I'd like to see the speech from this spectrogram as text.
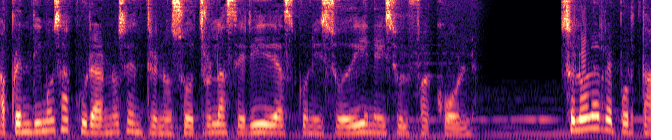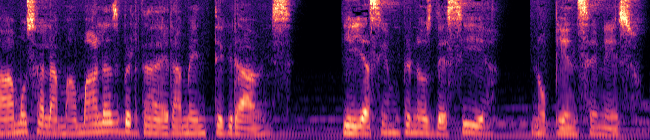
Aprendimos a curarnos entre nosotros las heridas con isodina y sulfacol. Solo le reportábamos a la mamá las verdaderamente graves, y ella siempre nos decía, no piense en eso.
